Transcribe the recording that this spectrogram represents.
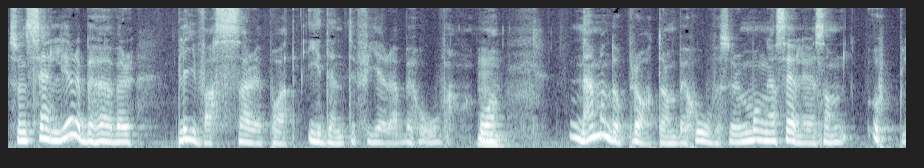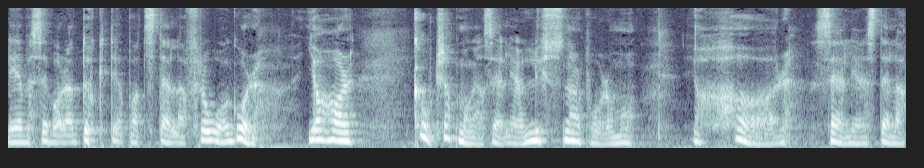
Så en säljare behöver bli vassare på att identifiera behov. Mm. Och när man då pratar om behov så är det många säljare som upplever sig vara duktiga på att ställa frågor. Jag har coachat många säljare, lyssnar på dem och jag hör säljare ställa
